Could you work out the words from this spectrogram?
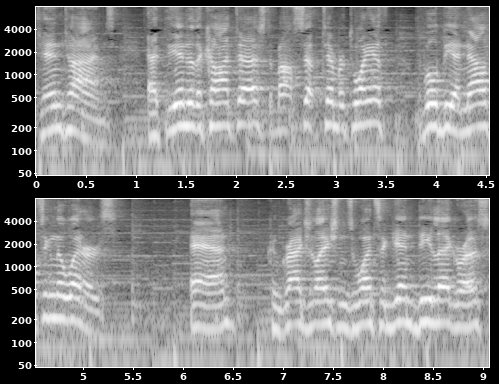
10 times. At the end of the contest, about September 20th, we'll be announcing the winners. And congratulations once again, D. Legros,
